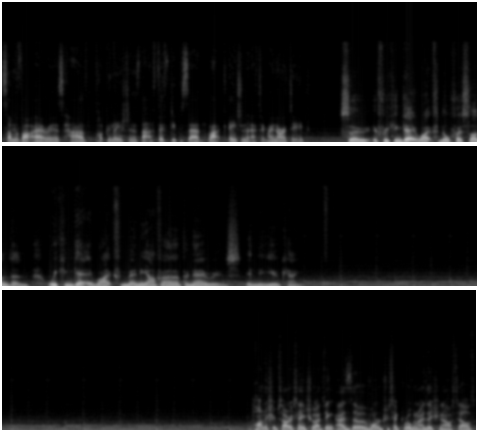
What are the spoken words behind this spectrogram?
some of our areas have populations that are 50% black, Asian and ethnic minority. So if we can get it right for Northwest London, we can get it right for many other urban areas in the UK. Partnerships are essential. I think as a voluntary sector organisation ourselves,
